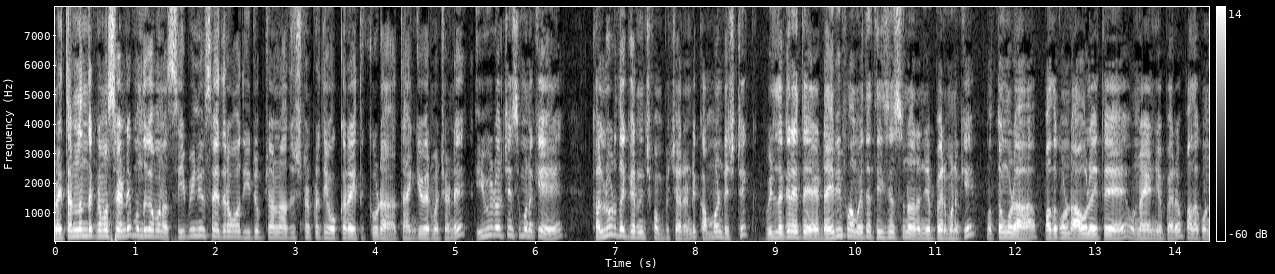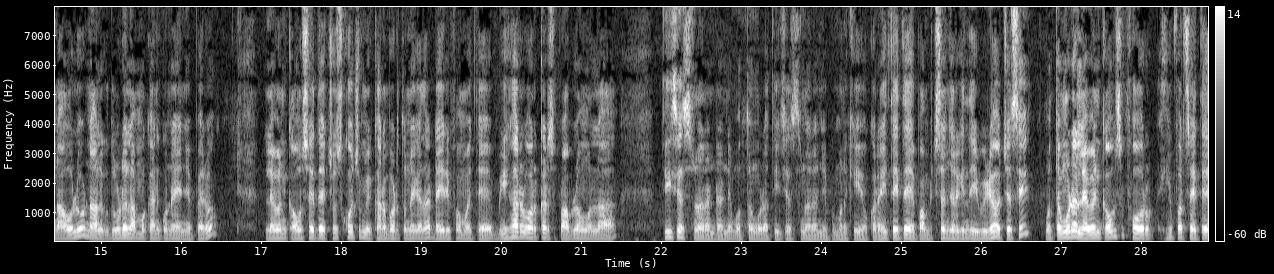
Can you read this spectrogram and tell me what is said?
రైతన్నందరికి నమస్తే అండి. ముందుగా మన CB news Hyderabad YouTube channel ఆదర్శించిన ప్రతి ఒక్క రైతుకు కూడా థ్యాంక్ యూ వెరీ మచ్ అండి. ఈ వీడియో వచ్చేసి మనకి కల్లూరు దగ్గర నుంచి పంపించారండి. ఖమ్మం డిస్టిక్. వీళ్ళ దగ్గర అయితే డైరీ ఫామ్ అయితే తీసేస్తున్నారని చెప్పారు మనకి. మొత్తం కూడా పదకొండు ఆవులు అయితే ఉన్నాయని చెప్పారు. పదకొండు ఆవులు నాలుగు దూడలు అమ్మకానికి ఉన్నాయని చెప్పారు. లెవెన్ కౌస్ అయితే చూసుకోవచ్చు మీకు కనబడుతున్నాయి కదా. డైరీ ఫామ్ అయితే బీహార్ వర్కర్స్ ప్రాబ్లం వల్ల తీసేస్తున్నారంట అండి మొత్తం కూడా తీసేస్తున్నారని చెప్పి మనకి ఒక రైతు అయితే పంపించడం జరిగింది. ఈ వీడియో వచ్చేసి మొత్తం కూడా లెవెన్ కౌస్ ఫోర్ హీఫర్స్ అయితే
